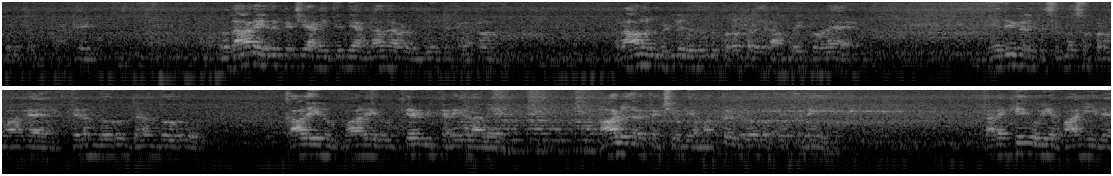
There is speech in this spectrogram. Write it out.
கொடுத்திருக்கிறார்கள். பிரதான எதிர்க்கட்சி அனைத்து இந்திய அண்ணா திராவிட முன்னேற்ற கழகம் ராமன் வெள்ளிலிருந்து புறப்படுகிற அம்பை போல எதிரிகளுக்கு சிம்ம சொப்பனமாக தினந்தோறும் தினந்தோறும் காலையிலும் மாலையிலும் கேள்வி கடைகளாலே ஆளுகிற கட்சியுடைய மக்கள் விரோத போக்கினை தனக்கே உரிய பாணியிலே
